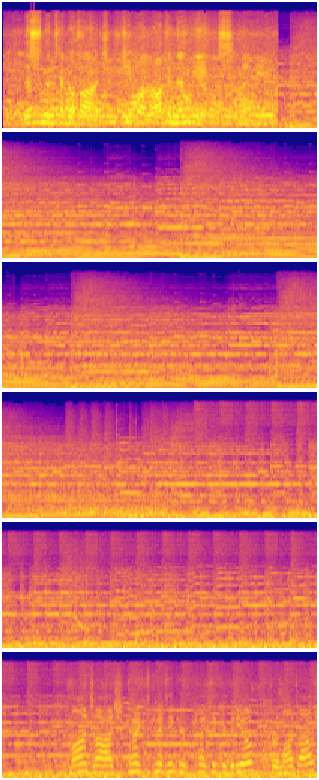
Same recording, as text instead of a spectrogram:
This is Nintendo Hodge. Keep on rocking them games. Montage. Can I can I take your can I take your video for a montage?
